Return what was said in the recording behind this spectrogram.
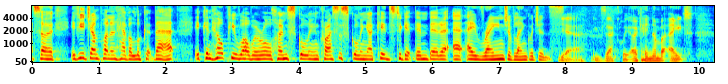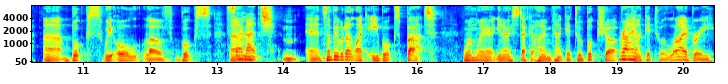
So if you jump on and have a look at that, it can help you while we're all homeschooling and crisis schooling our kids to get them better at a range of languages. Yeah, exactly. Okay, number eight. Uh, books. We all love books So much. and some people don't like ebooks, but when we're you know stuck at home, can't get to a bookshop, Right. can't get to a library,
